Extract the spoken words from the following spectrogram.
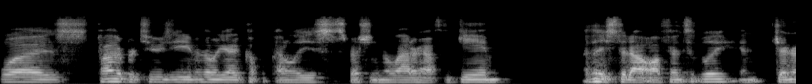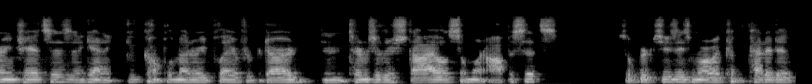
was Tyler Bertuzzi, even though he had a couple penalties, especially in the latter half of the game. I thought he stood out offensively and generating chances. And again, a good complementary player for Bedard in terms of their style, somewhat opposites. So Bertuzzi is more of a competitive,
